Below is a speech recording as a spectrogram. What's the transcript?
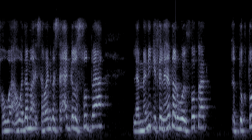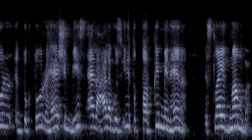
هو هو ده ثواني بس أجل الصوت بقى. لما نيجي في ال header وال footer الدكتور الدكتور هاشم بيسأل على جزئية الترقيم من هنا slide number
